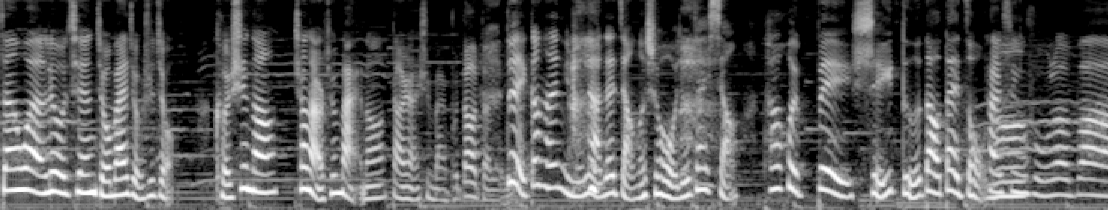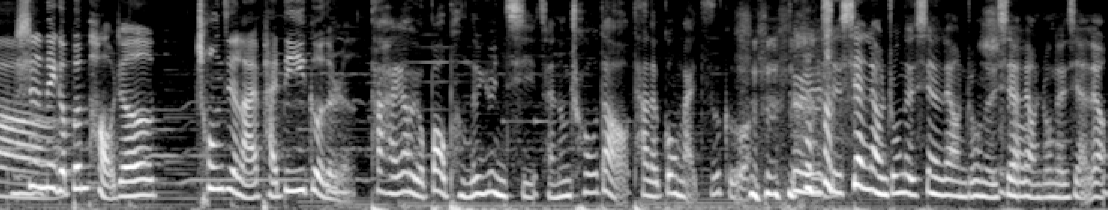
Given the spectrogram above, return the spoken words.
三万六千九百九十九。可是呢，上哪儿去买呢？当然是买不到的了。对，刚才你们俩在讲的时候，我就在想，他会被谁得到带走呢？太幸福了吧！是那个奔跑着。冲进来排第一个的人。他还要有爆棚的运气才能抽到他的购买资格，就是是限量中的限量中的 限量中的限量。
